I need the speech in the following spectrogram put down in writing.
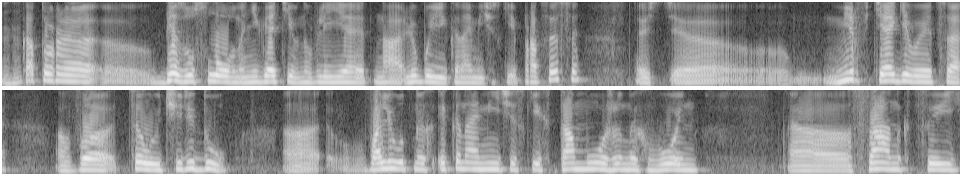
угу. которая, э, безусловно, негативно влияет на любые экономические процессы. То есть э, мир втягивается в целую череду э, валютных, экономических, таможенных войн, Э, санкций,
